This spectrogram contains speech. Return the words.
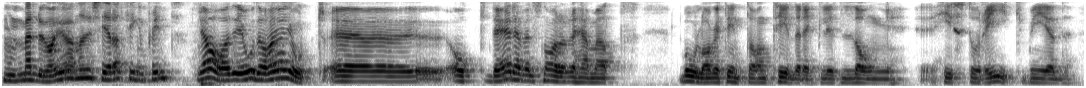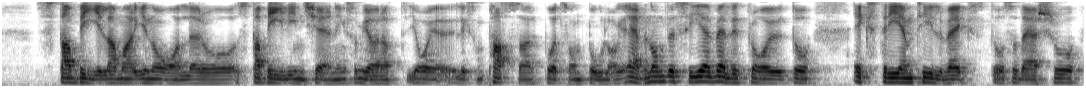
Men du har ju analyserat Fingerprint. Ja, det, jo det har jag gjort. Eh, och det är väl snarare det här med att bolaget inte har en tillräckligt lång eh, historik med stabila marginaler och stabil intjäning som gör att jag liksom passar på ett sånt bolag. Även om det ser väldigt bra ut och extrem tillväxt och sådär så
